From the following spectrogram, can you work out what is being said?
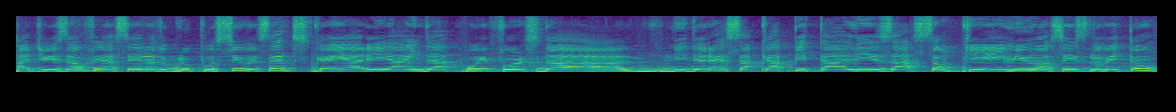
a divisão financeira do grupo Silvio Santos ganharia ainda o reforço da liderança capitalização, que em 1991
